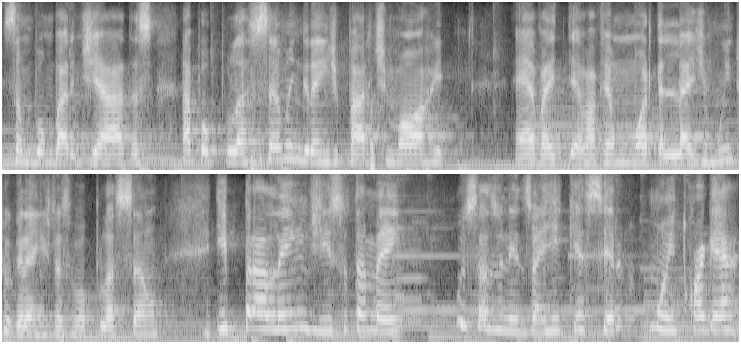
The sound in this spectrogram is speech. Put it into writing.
são bombardeadas, a população em grande parte morre, é, vai, ter, vai haver uma mortalidade muito grande dessa população. E para além disso também, os Estados Unidos vai enriquecer muito com a guerra.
